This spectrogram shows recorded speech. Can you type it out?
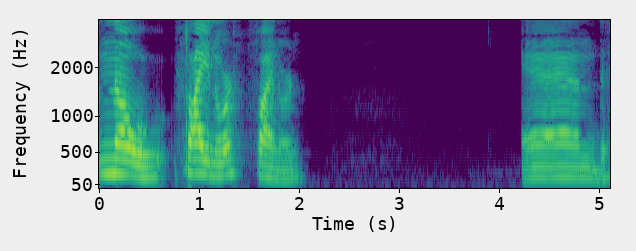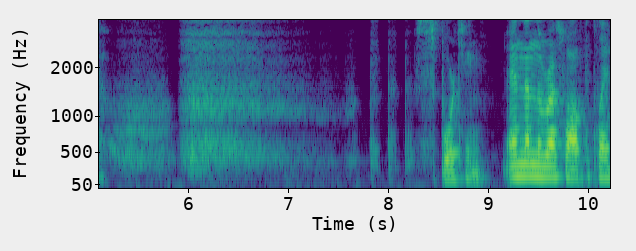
no Feyenoord. Feyenoord. And Sporting. And then the rest will have to play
